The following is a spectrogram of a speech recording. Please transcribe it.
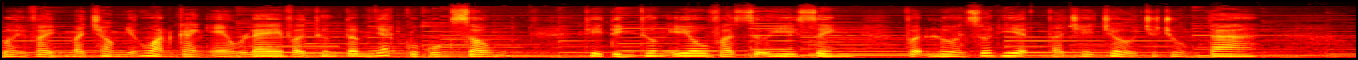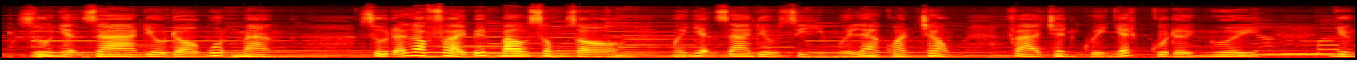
Bởi vậy mà trong những hoàn cảnh éo le và thương tâm nhất của cuộc sống thì tình thương yêu và sự hy sinh vẫn luôn xuất hiện và che chở cho chúng ta. Dù nhận ra điều đó muộn màng, dù đã gặp phải biết bao sóng gió mới nhận ra điều gì mới là quan trọng và trân quý nhất của đời người, nhưng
